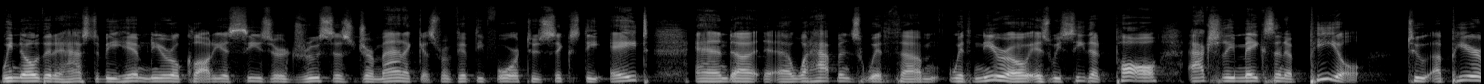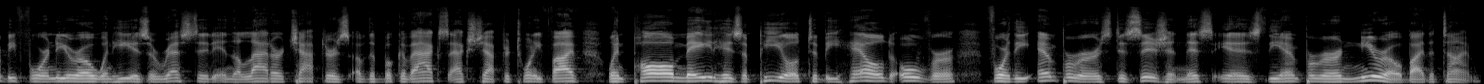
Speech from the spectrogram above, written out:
we know that it has to be him, Nero Claudius Caesar Drusus Germanicus from 54 to 68. And uh, uh, what happens with, um, with Nero is we see that Paul actually makes an appeal to appear before Nero when he is arrested in the latter chapters of the book of Acts, Acts chapter 25, when Paul made his appeal to be held over for the emperor's decision. This is the emperor Nero by the time.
